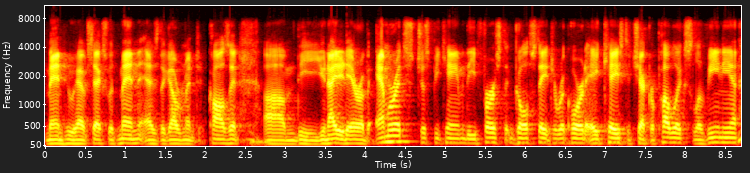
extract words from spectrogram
men who have sex with men, as the government calls it. Um, the United Arab Emirates just became the first Gulf state to record a case. The Czech Republic Republic, Slovenia,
